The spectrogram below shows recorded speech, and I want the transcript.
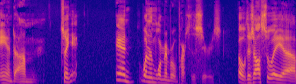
and um, so and one of the more memorable parts of the series. Oh, there's also a uh,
